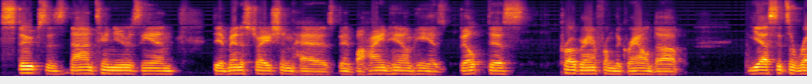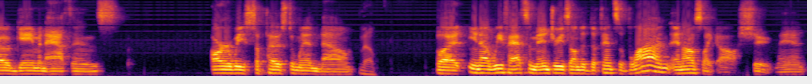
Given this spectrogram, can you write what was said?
Stoops is nine, ten years in. The administration has been behind him. He has built this program from the ground up. Yes, it's a road game in Athens. Are we supposed to win? now? No. But you know, we've had some injuries on the defensive line, and I was like, "Oh shoot, man!"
